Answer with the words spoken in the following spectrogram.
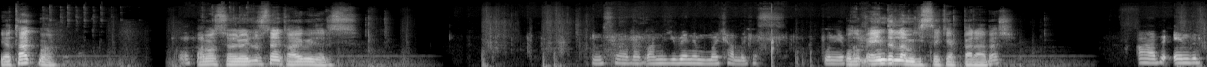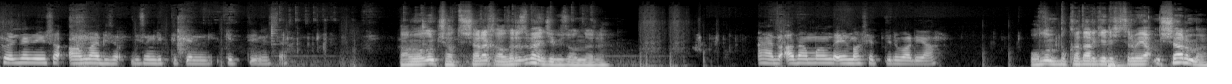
Yatak mı? Ama sen ölürsen kaybederiz. Yunus abi bana güvenin bu maçı alacağız. Bunu yapalım. Oğlum Ender'la mı gitsek hep beraber? Abi Ender Pearl'den abi anlar bizim, bizim gittiklerini, gittiğimizi. Tamam oğlum çatışarak alırız bence biz onları. Abi adamların da elmas setleri var ya. Oğlum bu kadar geliştirme yapmışlar mı?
